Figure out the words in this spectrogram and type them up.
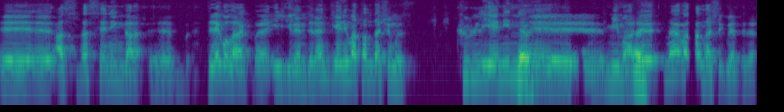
e, e, aslında senin de e, direkt olarak e, ilgilendiren yeni vatandaşımız külliyenin Evet. e, mimarına vatandaşlık verdiler.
